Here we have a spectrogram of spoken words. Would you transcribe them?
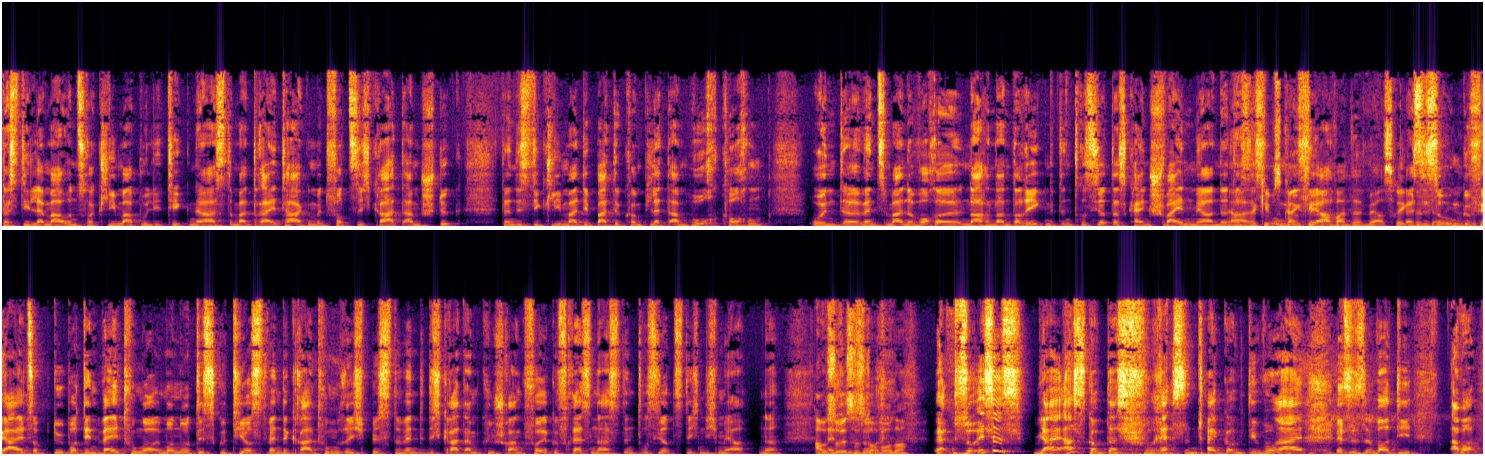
das Dilemma unserer Klimapolitik. Ne? Hast du mal drei Tage mit 40 Grad am Stück, dann ist die Klimadebatte komplett am Hochkochen. Und äh, wenn es mal eine Woche nacheinander regnet, interessiert das kein Schwein mehr. Ne? Ja, das da gibt es keinen Klimawandel mehr. Es, regnet es ist so ungefähr, als ob du über den Welthunger immer nur diskutierst, wenn du gerade hungrig bist und wenn du dich gerade am Kühlschrank vollgefressen hast, interessiert es dich nicht mehr. Ne? Aber also so ist es so, doch, oder? Ja, so ist es. Ja, erst kommt das Fressen, dann kommt die Moral. Es ist immer die. Aber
